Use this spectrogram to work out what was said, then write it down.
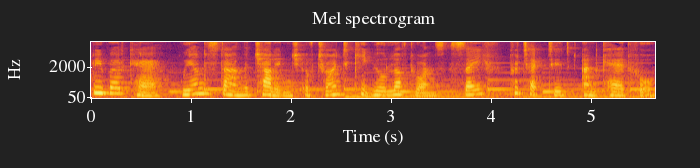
Bluebird Care, we understand the challenge of trying to keep your loved ones safe, protected, and cared for.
